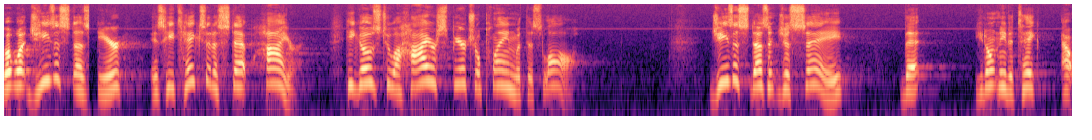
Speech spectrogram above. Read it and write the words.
But what Jesus does here is he takes it a step higher. He goes to a higher spiritual plane with this law. Jesus doesn't just say that you don't need to take out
